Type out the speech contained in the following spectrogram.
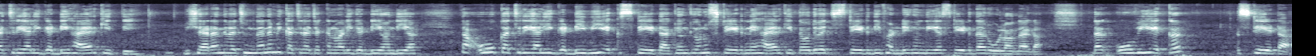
ਕਚਰੇ ਵਾਲੀ ਗੱਡੀ ਹਾਇਰ ਕੀਤੀ। ਵੀ ਸ਼ਹਿਰਾਂ ਦੇ ਵਿੱਚ ਹੁੰਦਾ ਨਾ ਵੀ ਕਚਰਾ ਚੱਕਣ ਵਾਲੀ ਗੱਡੀ ਆਉਂਦੀ ਆ, ਤਾਂ ਉਹ ਕਚਰੇ ਵਾਲੀ ਗੱਡੀ ਵੀ ਇੱਕ ਸਟੇਟ ਆ, ਕਿਉਂਕਿ ਉਹਨੂੰ ਸਟੇਟ ਨੇ ਹਾਇਰ ਕੀਤਾ। ਉਹਦੇ ਵਿੱਚ ਸਟੇਟ ਦੀ ਫੰਡਿੰਗ ਹੁੰਦੀ ਹੈ ਸਟੇਟ ਦਾ ਰੋਲ ਆਉਂਦਾ ਹੈਗਾ। ਤਾਂ ਉਹ ਵੀ ਇੱਕ ਸਟੇਟ ਆ।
